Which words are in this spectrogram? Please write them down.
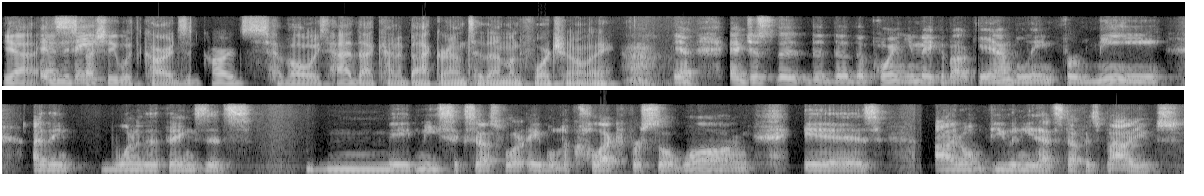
yeah, and, and see, especially with cards, and cards have always had that kind of background to them, unfortunately. Yeah, and just the the the point you make about gambling, for me, I think one of the things that's made me successful or able to collect for so long is I don't view any of that stuff as values.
